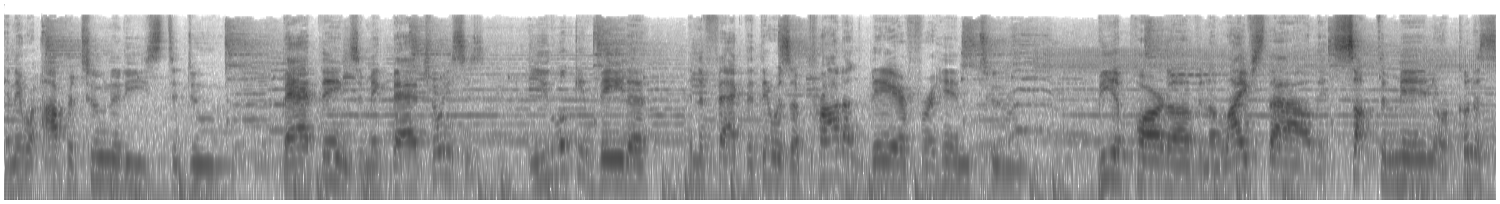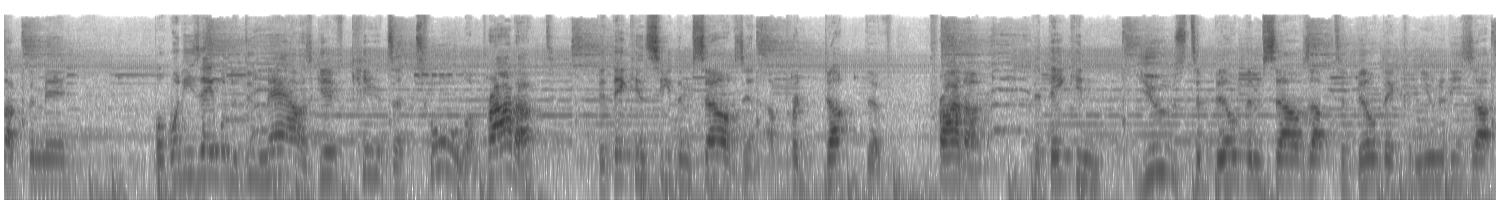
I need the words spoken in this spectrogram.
and there were opportunities to do bad things and make bad choices. And you look at Vada and the fact that there was a product there for him to be a part of and a lifestyle that sucked him in or could have sucked him in. But what he's able to do now is give kids a tool, a product that they can see themselves in, a productive product that they can use to build themselves up, to build their communities up,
